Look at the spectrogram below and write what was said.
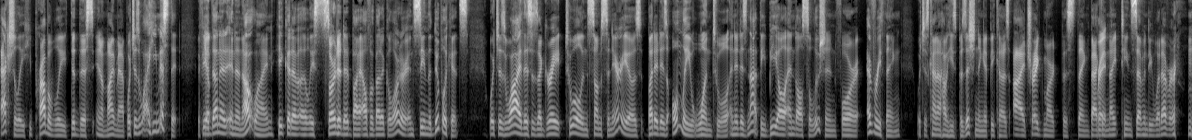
actually, he probably did this in a mind map, which is why he missed it. If he Yep. had done it in an outline, he could have at least sorted it by alphabetical order and seen the duplicates, which is why this is a great tool in some scenarios, but it is only one tool and it is not the be all end all solution for everything, which is kind of how he's positioning it because I trademarked this thing back Right. in 1970, whatever.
